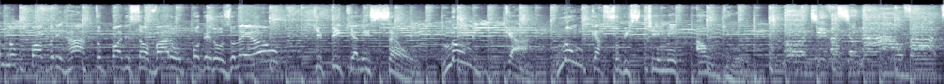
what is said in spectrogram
pequeno pobre rato pode salvar o poderoso leão? Que fique a lição: nunca, nunca subestime alguém. Motivacional Vox.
